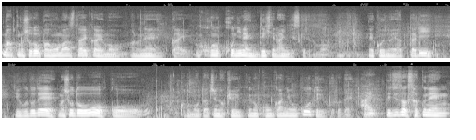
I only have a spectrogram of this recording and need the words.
まあ、この書道パフォーマンス大会もあの年1回ここここ2年できてないんですけれども、えこういうのをやったりということで、まあ、書道をこう子どもたちの教育の根幹に置こうということで。はい、で実は昨年、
